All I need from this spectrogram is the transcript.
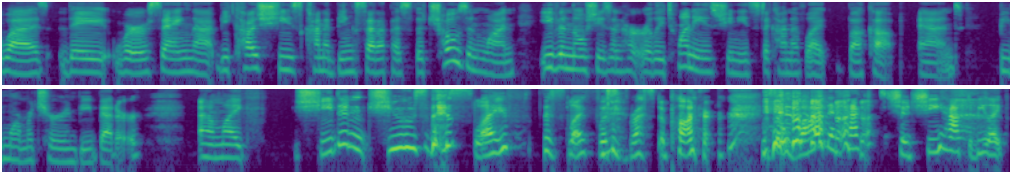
was they were saying that because she's kind of being set up as the chosen one, even though she's in her early 20s, she needs to kind of like buck up and be more mature and be better. And I'm like, she didn't choose this life. This life was thrust upon her. So why the heck should she have to be like,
